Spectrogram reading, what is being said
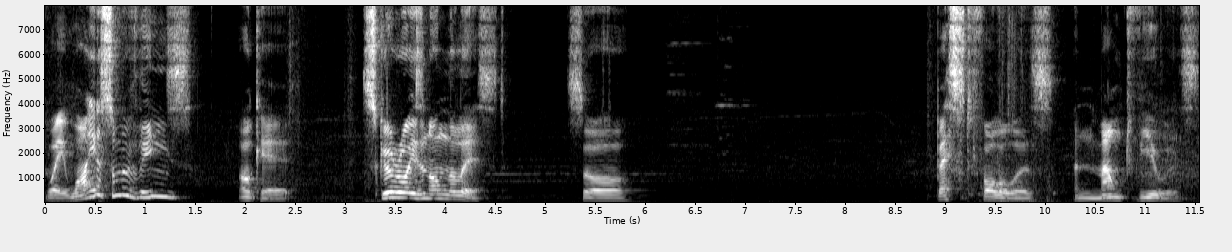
Wait, why are some of these... Okay. Skuro isn't on the list. So... Best followers and mount viewers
